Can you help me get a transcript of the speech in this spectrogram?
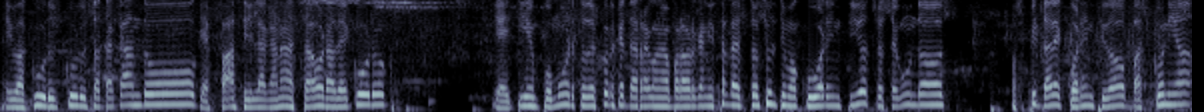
Ahí va Kurux, Kurux atacando. Qué fácil la canasta ahora de Kurux. Y hay tiempo muerto de Jorge Tarragona para organizar estos últimos 48 segundos. Hospitales 42, Basconia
